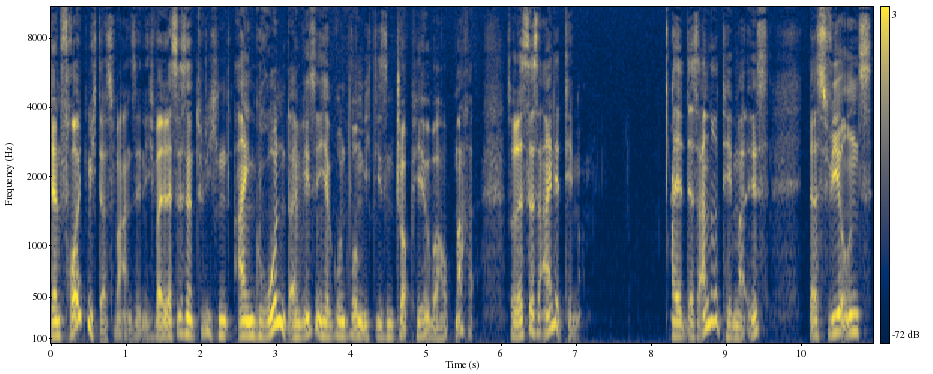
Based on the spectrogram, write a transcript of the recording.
dann freut mich das wahnsinnig, weil das ist natürlich ein, ein Grund, ein wesentlicher Grund, warum ich diesen Job hier überhaupt mache. So, das ist das eine Thema. Äh, das andere Thema ist, dass wir uns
